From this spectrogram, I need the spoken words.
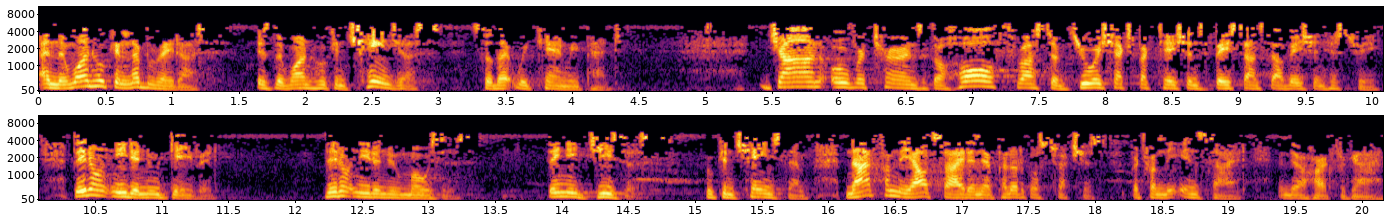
And the one who can liberate us is the one who can change us so that we can repent. John overturns the whole thrust of Jewish expectations based on salvation history. They don't need a new David, they don't need a new Moses. They need Jesus who can change them, not from the outside in their political structures, but from the inside in their heart for God.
